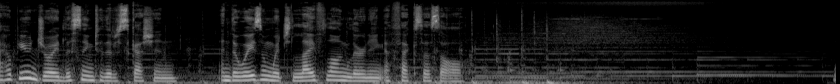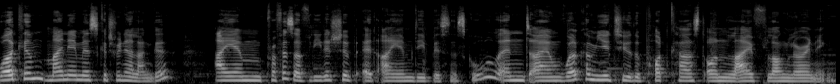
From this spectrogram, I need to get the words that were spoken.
I hope you enjoyed listening to the discussion and the ways in which lifelong learning affects us all. Welcome. My name is Katharina Lange. I am Professor of Leadership at IMD Business School, and I welcome you to the podcast on lifelong learning.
